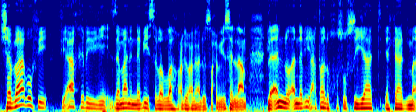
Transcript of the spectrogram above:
شبابه في في آخر زمان النبي صلى الله عليه وعلى آله وصحبه وسلم لأنه النبي أعطى له خصوصيات يكاد ما,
